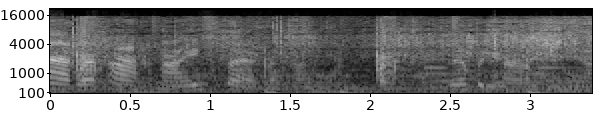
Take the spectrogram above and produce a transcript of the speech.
ตกแล้วค่ะไอซ์แตกนะคะเริ่มเป็นน้ำอย่างนี้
